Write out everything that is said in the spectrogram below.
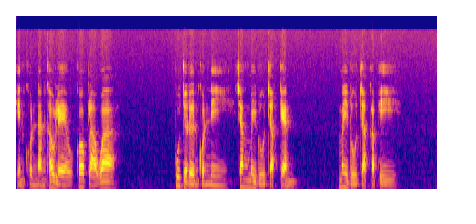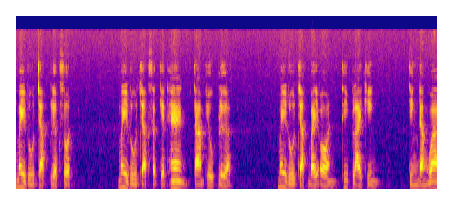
เห็นคนนั้นเข้าแล้วก็กล่าวว่า ผู้เจริญคนนี้ช่างไม่รู้จักแก่น ไม่รู้จักกระพี ไม่รู้จักเปลือกสด ไม่รู้จักสะเก็ดแห้งตามผิวเปลือก ไม่รู้จักใบอ่อนที่ปลายกิ่งจริงดังว่า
